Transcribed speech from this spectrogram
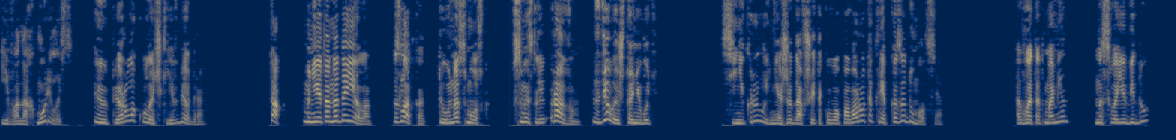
Ива нахмурилась и уперла кулачки в бедра. «Так, мне это надоело. Златка, ты у нас мозг. В смысле, разум. Сделай что-нибудь!» Синекрылый, не ожидавший такого поворота, крепко задумался. В этот момент на свою беду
